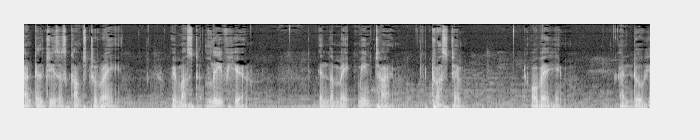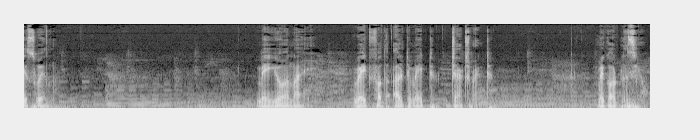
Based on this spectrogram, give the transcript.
Until Jesus comes to reign, we must live here. In the meantime, trust Him, obey Him, and do His will. May you and I wait for the ultimate judgment. May God bless you.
